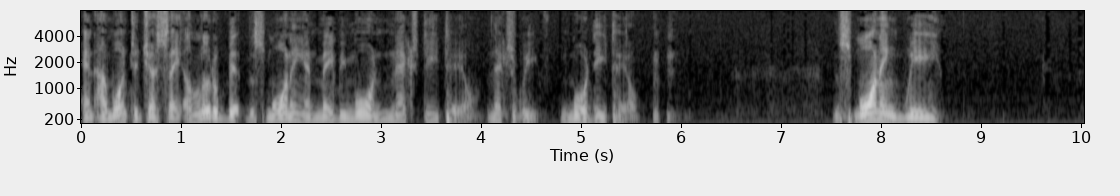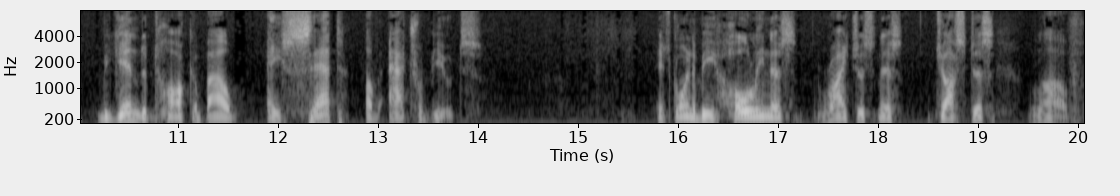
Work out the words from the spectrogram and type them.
And I want to just say a little bit this morning and maybe more next detail, next week, more detail. this morning we begin to talk about a set of attributes. It's going to be holiness, righteousness, justice, love.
